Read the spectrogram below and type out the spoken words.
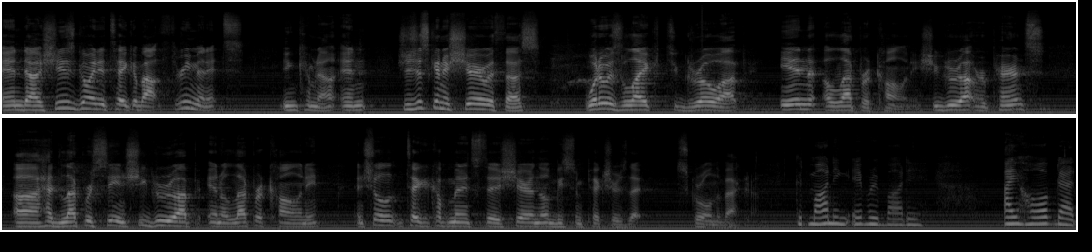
And uh, she's going to take about three minutes. You can come now. And she's just going to share with us what it was like to grow up in a leper colony. She grew up, her parents uh, had leprosy, and she grew up in a leper colony. And she'll take a couple minutes to share, and there'll be some pictures that scroll in the background. Good morning, everybody. I hope that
